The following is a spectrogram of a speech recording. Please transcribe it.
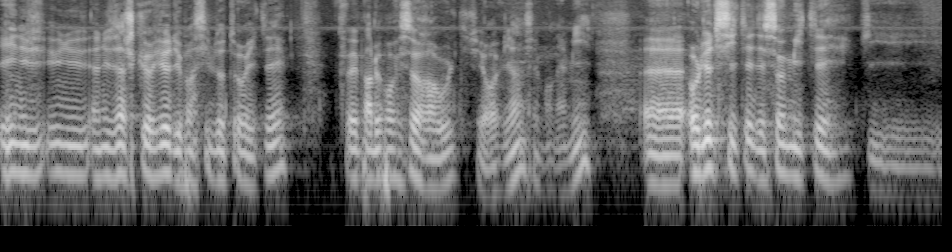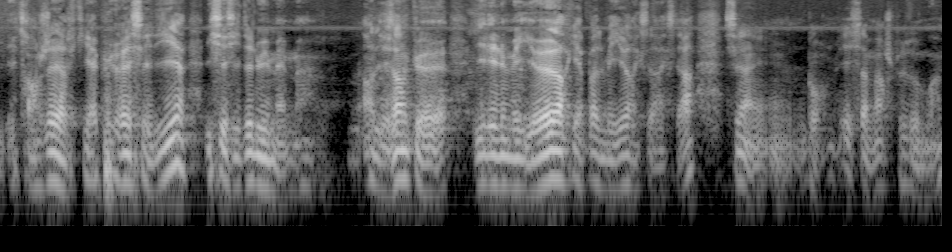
Et un usage curieux du principe d'autorité, fait par le professeur Raoult, j'y reviens, c'est mon ami, euh, au lieu de citer des sommités qui étrangère qui appuierait ses dires, il s'est cité lui-même en disant qu'il est le meilleur, qu'il n'y a pas de meilleur, etc. etc. bon, et ça marche plus ou moins.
